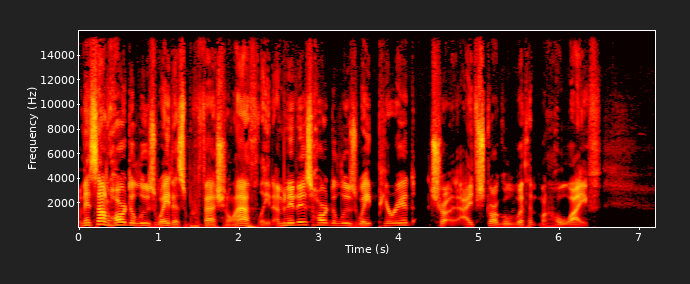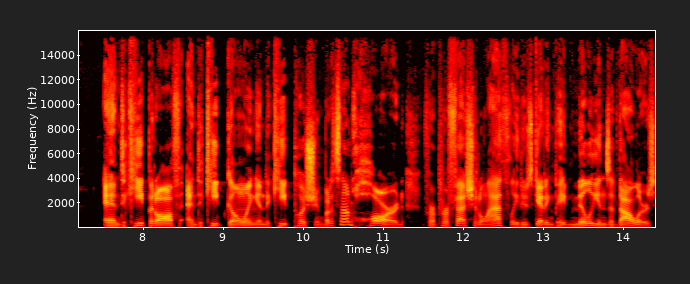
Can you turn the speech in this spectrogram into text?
I mean, it's not hard to lose weight as a professional athlete. I mean, it is hard to lose weight, period. I've struggled with it my whole life. And to keep it off and to keep going and to keep pushing. But it's not hard for a professional athlete who's getting paid millions of dollars,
